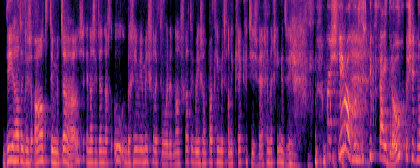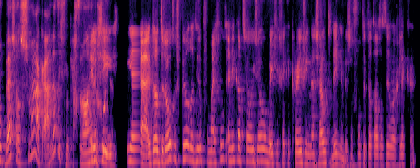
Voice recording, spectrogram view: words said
Die had ik dus altijd in mijn tas. En als ik dan dacht, oeh, ik begin weer misselijk te worden, dan vrat ik weer zo'n pakje met van die crackertjes weg en dan ging het weer. Maar slim ook, want het is natuurlijk vrij droog. Er zit nog best wel smaak aan. Dat is, vind ik echt wel goede. Precies. Ja, dat droge spul, dat hielp voor mij goed. En ik had sowieso een beetje gekke craving naar zoute dingen. Dus dan vond ik dat altijd heel erg lekker.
